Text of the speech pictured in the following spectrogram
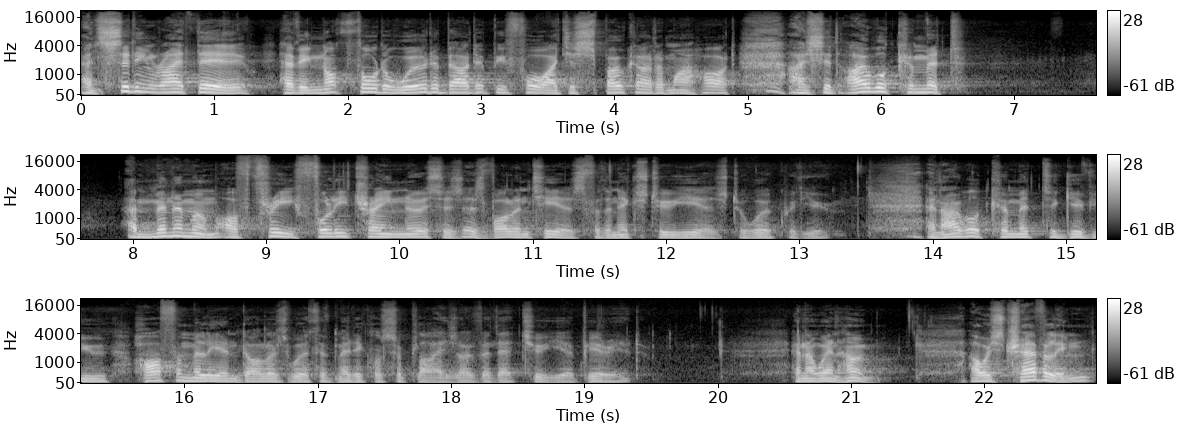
And sitting right there, having not thought a word about it before, I just spoke out of my heart. I said, I will commit a minimum of three fully trained nurses as volunteers for the next two years to work with you. And I will commit to give you half a million dollars worth of medical supplies over that two year period. And I went home. I was traveling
